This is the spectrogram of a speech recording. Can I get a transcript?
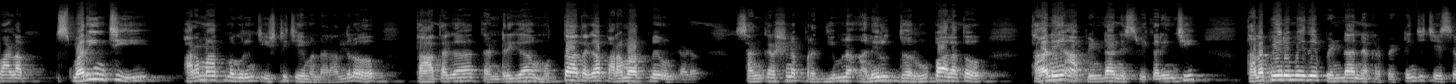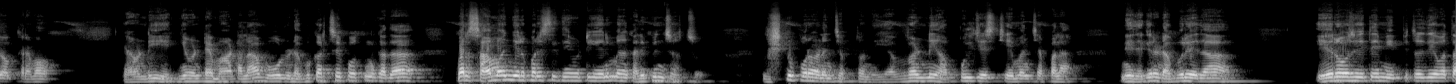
వాళ్ళ స్మరించి పరమాత్మ గురించి ఇష్టి చేయమన్నారు. అందులో తాతగా తండ్రిగా ముత్తాతగా పరమాత్మే ఉంటాడు. సంకర్షణ ప్రద్యుమ్న అనిరుద్ధ రూపాలతో తానే ఆ పిండాన్ని స్వీకరించి తన పేరు మీదే పిండాన్ని అక్కడ పెట్టించి చేసే ఒక క్రమం. ఏమండి యజ్ఞం అంటే మాటలా? బోల్డ్ డబ్బు ఖర్చు అయిపోతుంది కదా? మరి సామాన్యుల పరిస్థితి ఏమిటి అని మనకు అనిపించవచ్చు. విష్ణు పురాణం చెప్తుంది ఎవరిని అప్పులు చేసి చేయమని చెప్పలా. నీ దగ్గర డబ్బు లేదా? ఏ రోజైతే మీ పితృదేవత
